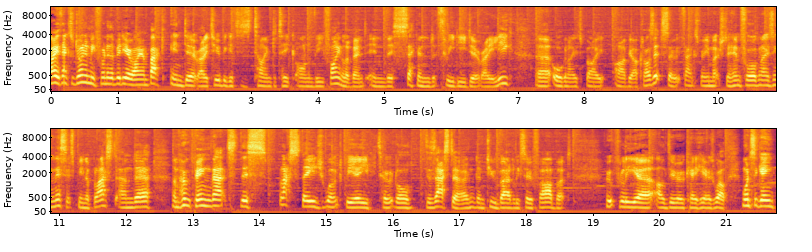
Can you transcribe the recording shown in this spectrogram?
Hi, thanks for joining me for another video. I am back in Dirt Rally 2 because it's time to take on the final event in this second 3D Dirt Rally League uh, organised by RVR Closet. So thanks very much to him for organising this. It's been a blast and uh, I'm hoping that this last stage won't be a total disaster. I haven't done too badly so far, but hopefully uh, I'll do okay here as well. Once again,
